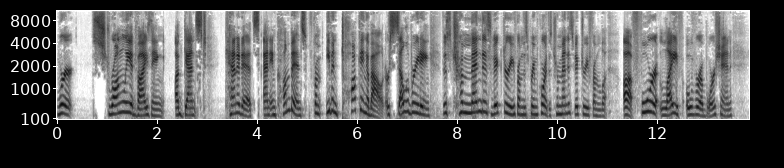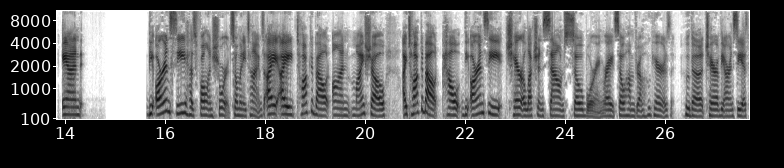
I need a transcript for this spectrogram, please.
were strongly advising against candidates and incumbents from even talking about or celebrating this tremendous victory from the Supreme Court, this tremendous victory from uh, for life over abortion, and the RNC has fallen short so many times. I, I talked about on my show. I talked about how the RNC chair elections sound so boring, right? So humdrum. Who cares who the chair of the RNC is?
